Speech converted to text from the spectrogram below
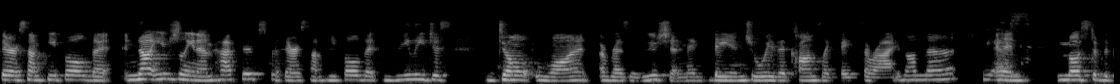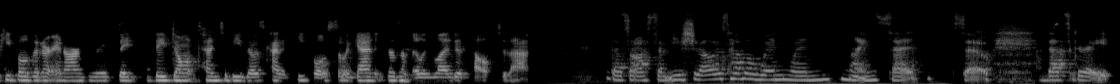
there are some people that not usually in empath groups but there are some people that really just don't want a resolution. They, they enjoy the conflict they thrive on that. Yes. and most of the people that are in our group they they don't tend to be those kind of people. So again it doesn't really lend itself to that. That's awesome. You should always have a win-win mindset. So that's great.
